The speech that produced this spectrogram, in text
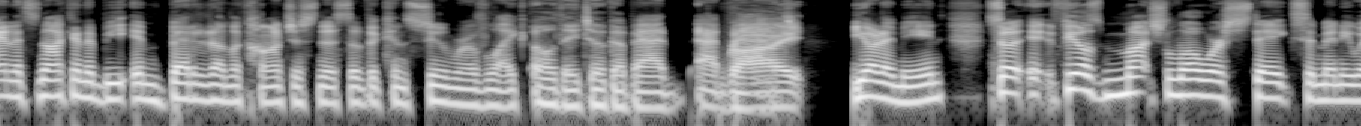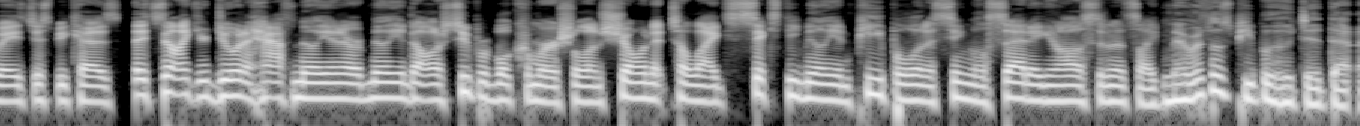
And it's not going to be embedded on the consciousness of the consumer of like oh they took a bad at bat you know what I mean? So it feels much lower stakes in many ways just because it's not like you're doing a half million or a million dollar Super Bowl commercial and showing it to like 60 million people in a single setting. And all of a sudden it's like, remember those people who did that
